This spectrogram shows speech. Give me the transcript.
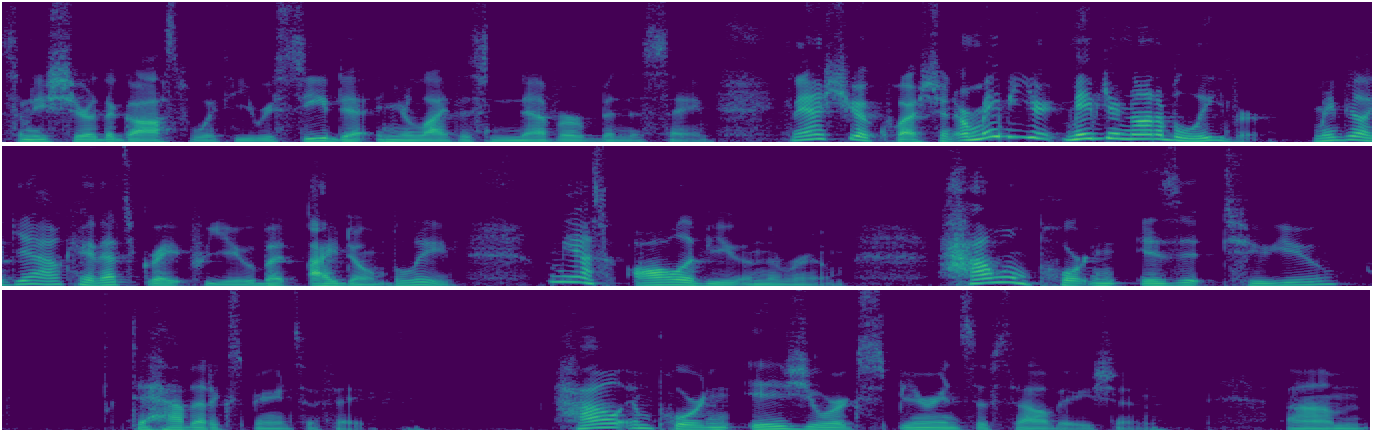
somebody shared the gospel with you, received it, and your life has never been the same. Can I ask you a question? Or maybe you're, maybe you're not a believer. Maybe you're like, yeah, okay, that's great for you, but I don't believe. Let me ask all of you in the room how important is it to you to have that experience of faith? How important is your experience of salvation? Um,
